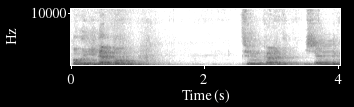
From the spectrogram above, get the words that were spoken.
повинен йде Бог, цим каже, і не може.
